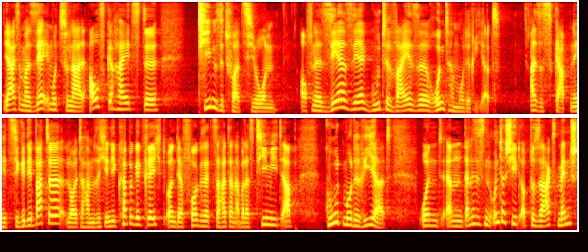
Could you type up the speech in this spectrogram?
ja, ich sag mal, sehr emotional aufgeheizte Teamsituation auf eine sehr, sehr gute Weise runtermoderiert. Also es gab eine hitzige Debatte, Leute haben sich in die Köpfe gekriegt und der Vorgesetzte hat dann aber das Team-Meetup gut moderiert. Und ähm, dann ist es ein Unterschied, ob du sagst, Mensch,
